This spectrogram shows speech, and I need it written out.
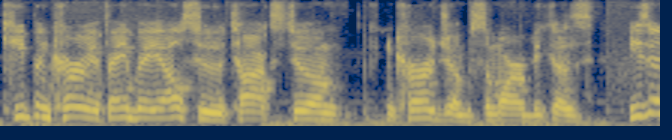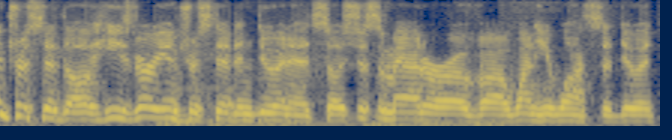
keep encourage if anybody else who talks to him, encourage him some more because he's interested. Though he's very interested in doing it, so it's just a matter of uh, when he wants to do it.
